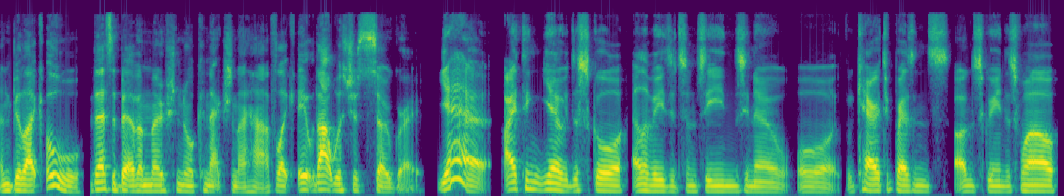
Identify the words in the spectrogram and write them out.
and be like oh there's a bit of emotional connection i have like it that was just so great Yeah, I think yeah, the score elevated some scenes, you know, or the character presence on screen as well.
